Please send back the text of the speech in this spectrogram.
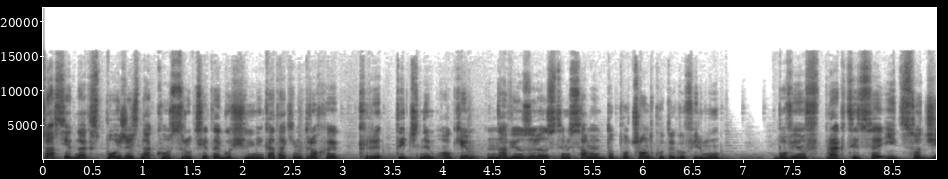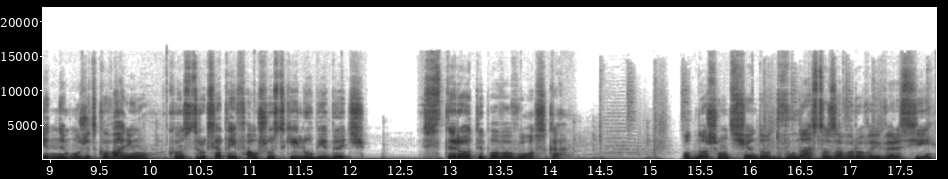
Czas jednak spojrzeć na konstrukcję tego silnika takim trochę krytycznym okiem, nawiązując tym samym do początku tego filmu, bowiem w praktyce i codziennym użytkowaniu konstrukcja tej fałszustki lubi być stereotypowo włoska. Odnosząc się do 12-zaworowej wersji,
